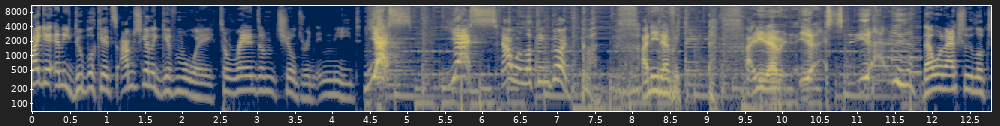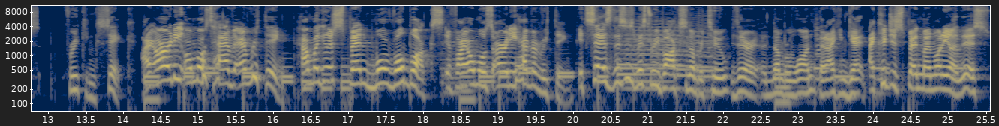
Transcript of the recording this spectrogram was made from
If I get any duplicates, I'm just gonna give them away to random children in need. Yes! Yes! Now we're looking good. I need everything. I need everything. Yes! Yeah. That one actually looks freaking sick. I already almost have everything. How am I gonna spend more Robux if I almost already have everything? It says this is mystery box number two. Is there a number one that I can get? I could just spend my money on this.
